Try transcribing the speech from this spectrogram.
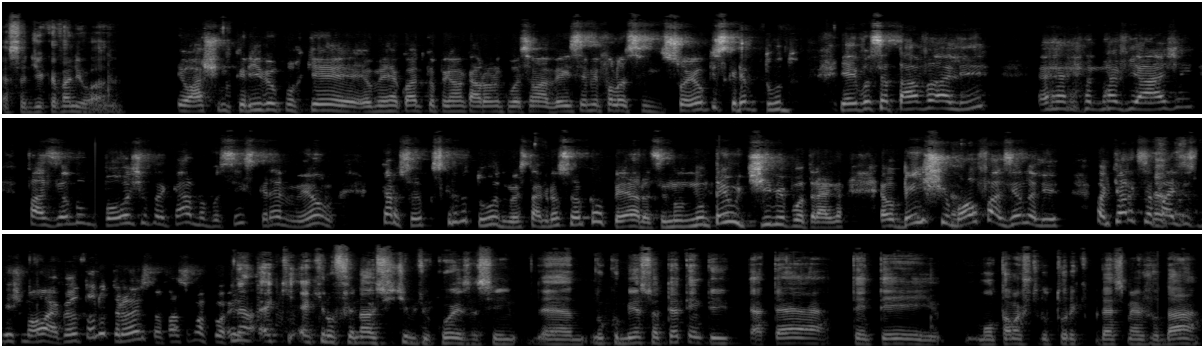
essa dica é valiosa. Eu acho incrível porque eu me recordo que eu peguei uma carona com você uma vez e você me falou assim, sou eu que escrevo tudo. E aí você estava ali é, na viagem fazendo um post. Eu falei, cara, mas você escreve mesmo? Cara, sou eu que escrevo tudo. Meu Instagram sou eu que opero. Assim, não, não tem um time por trás. Né? É o Benchimol fazendo ali. Mas que hora que você é, faz isso, Benchimol? É quando eu tô no trânsito, eu faço uma coisa. Não, é que, é que no final, esse tipo de coisa, assim, é, no começo eu até tentei, até tentei montar uma estrutura que pudesse me ajudar.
